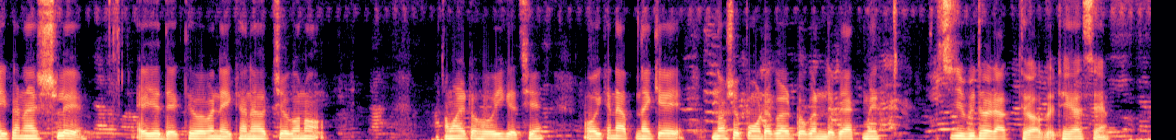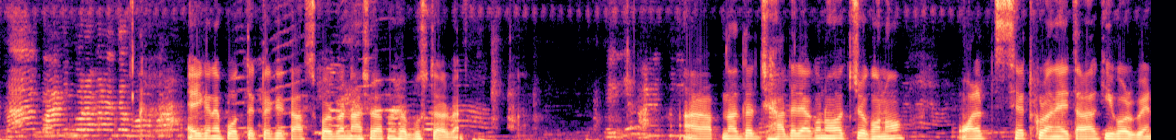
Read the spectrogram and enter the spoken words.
এইখানে আসলে এই যে দেখতে পাবেন, এখানে হচ্ছে কোনো আমার এটা হয়ে গেছে। ওইখানে আপনাকে নশো পনেরো টাকা করে টোকেন দেবে, এক মিনিট জিবি ধরে রাখতে হবে, ঠিক আছে? এইখানে প্রত্যেকটাকে কাজ করবেন না, আসলে আপনারা সব বুঝতে পারবেন। আর আপনাদের যাদের এখনও হচ্ছে কোনো ওয়ালেট সেট করা নেই, তারা কি করবেন?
